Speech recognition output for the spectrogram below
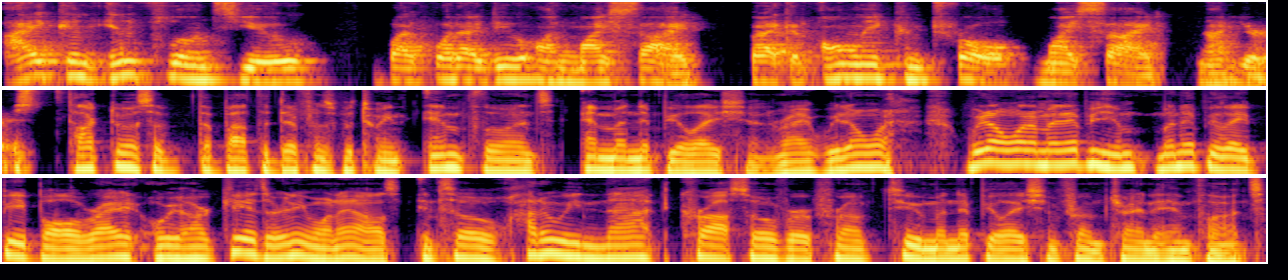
I can influence you by what I do on my side but I can only control my side, not yours. Talk to us about the difference between influence and manipulation, right? We don't want we don't want to manipulate manipulate people, right, or our kids or anyone else. And so, how do we not cross over from to manipulation from trying to influence?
